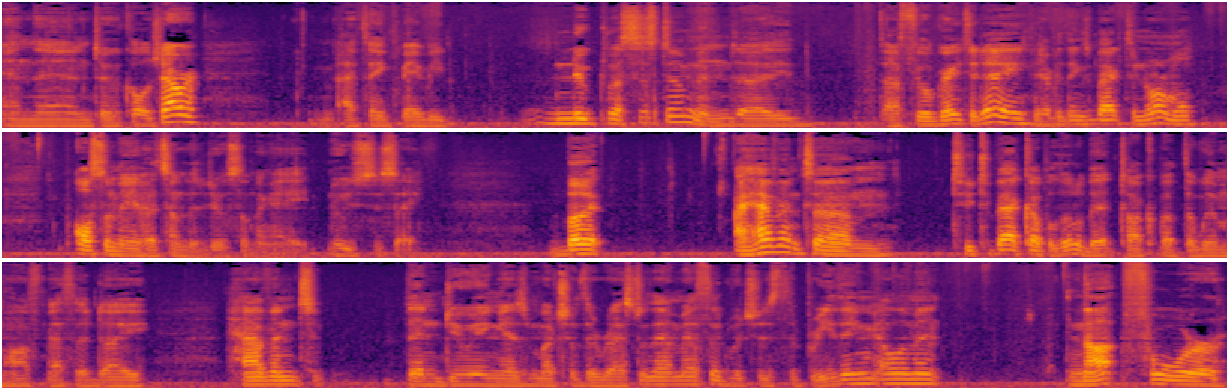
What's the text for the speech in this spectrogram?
and then took a cold shower. I think maybe nuked my system, and I, I feel great today. Everything's back to normal. Also, may have had something to do with something I ate. Who's to say? But I haven't. Um, to to back up a little bit, talk about the Wim Hof method. I haven't been doing as much of the rest of that method, which is the breathing element. Not for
